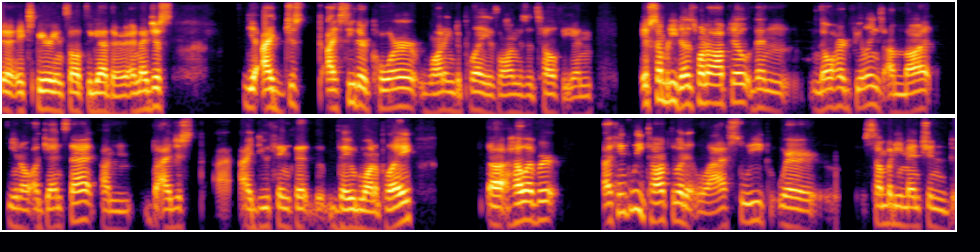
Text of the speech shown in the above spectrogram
uh, experience altogether. And I just yeah, I just I see their core wanting to play as long as it's healthy. And if somebody does want to opt out, then no hard feelings. I'm not you know against that. I'm but I just I, I do think that they would want to play. Uh, however, I think we talked about it last week where somebody mentioned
